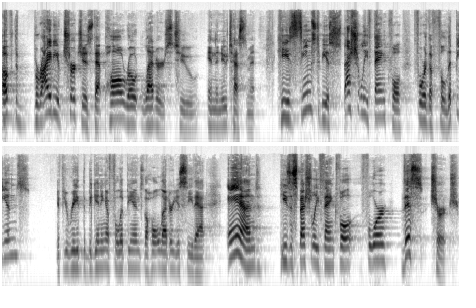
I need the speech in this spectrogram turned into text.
Of the variety of churches that Paul wrote letters to in the New Testament, he seems to be especially thankful for the Philippians. If you read the beginning of Philippians, the whole letter, you see that. And he's especially thankful for this church.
